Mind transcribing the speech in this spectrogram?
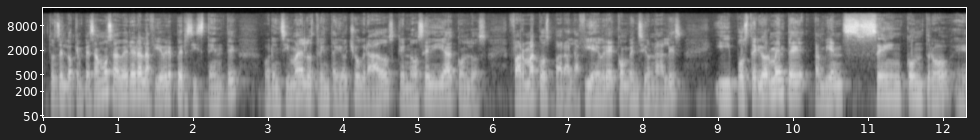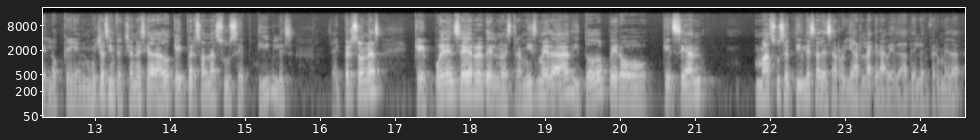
Entonces, lo que empezamos a ver era la fiebre persistente por encima de los 38 grados, que no cedía con los fármacos para la fiebre convencionales y posteriormente también se encontró eh, lo que en muchas infecciones se ha dado, que hay personas susceptibles. hay personas que pueden ser de nuestra misma edad y todo, pero que sean más susceptibles a desarrollar la gravedad de la enfermedad.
